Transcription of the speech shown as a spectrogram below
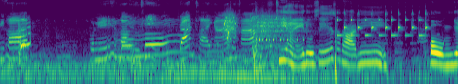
ดีครับ วันนี้เราอยู่ที่ร้านขายงานนะครับที่ไหนดูซิสถานีโป่งแย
